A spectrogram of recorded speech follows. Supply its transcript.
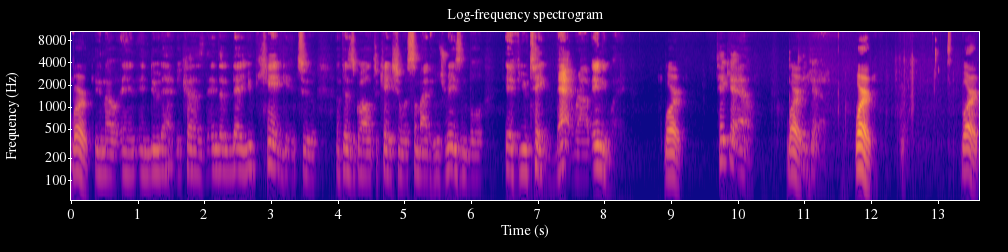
word. you know, and, and do that because at the end of the day, you can't get into a physical altercation with somebody who's reasonable if you take that route anyway. Word, Take your L. word, Take your L. word, word.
